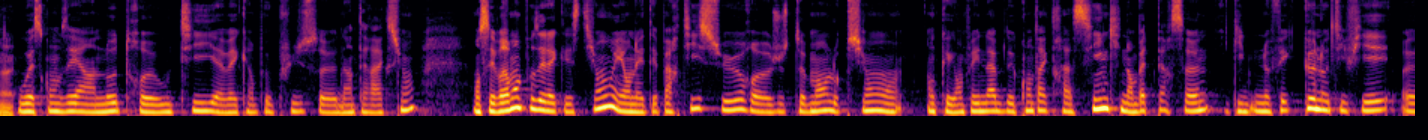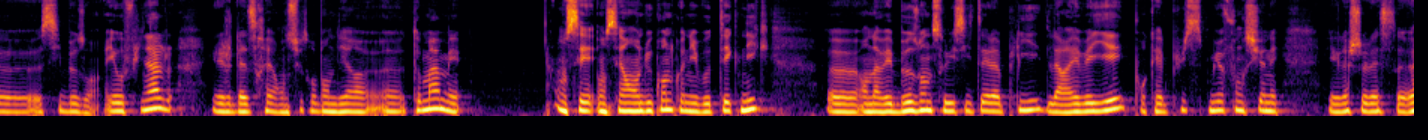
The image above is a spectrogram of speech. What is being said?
Ouais. ou est-ce qu'on faisait un autre outil avec un peu plus euh, d'interaction on s'est vraiment posé la question et on était parti sur euh, justement l'option euh, ok on fait une app de contact tracing qui n'embête personne et qui ne fait que notifier euh, si besoin et au final et je laisserai ensuite rebondir euh, Thomas mais on s'est on s'est rendu compte qu'au niveau technique euh, on avait besoin de solliciter l'appli, de la réveiller pour qu'elle puisse mieux fonctionner. Et là, je te laisse euh,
